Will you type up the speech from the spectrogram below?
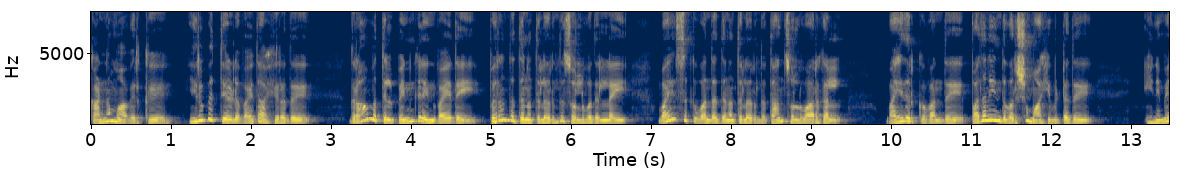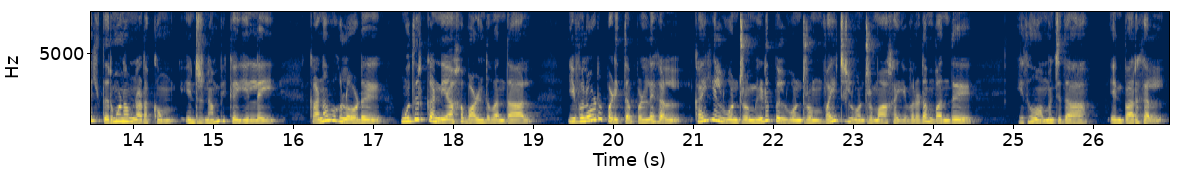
கண்ணம்மாவிற்கு இருபத்தேழு வயதாகிறது. கிராமத்தில் பெண்களின் வயதை பிறந்த தினத்திலிருந்து சொல்வதில்லை வயசுக்கு வந்த தினத்திலிருந்து தான் சொல்வார்கள். வயதிற்கு வந்து பதினைந்து வருஷம் ஆகிவிட்டது. இனிமேல் திருமணம் நடக்கும் என்று நம்பிக்கை இல்லை. கனவுகளோடு முதிர்கன்னியாக வாழ்ந்து வந்தால் இவளோடு படித்த பிள்ளைகள் கையில் ஒன்றும் இடுப்பில் ஒன்றும் வயிற்றில் ஒன்றுமாக இவளிடம் வந்து எதுவும் அமைஞ்சுதா? என்பார்கள்.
